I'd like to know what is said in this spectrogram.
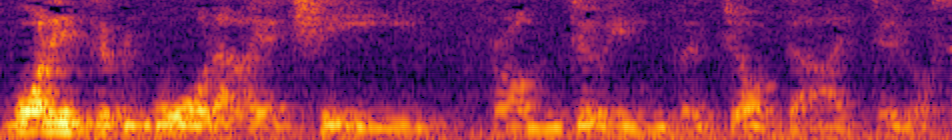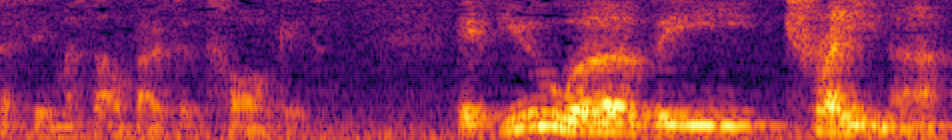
What is the reward I achieve from doing the job that I do or setting myself out a target? If you were the trainer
